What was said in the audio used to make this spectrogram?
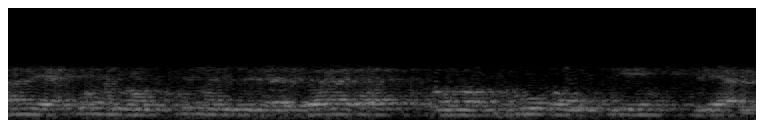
أن يكون موسما للعبادة ومفروضا فيه الصيام.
